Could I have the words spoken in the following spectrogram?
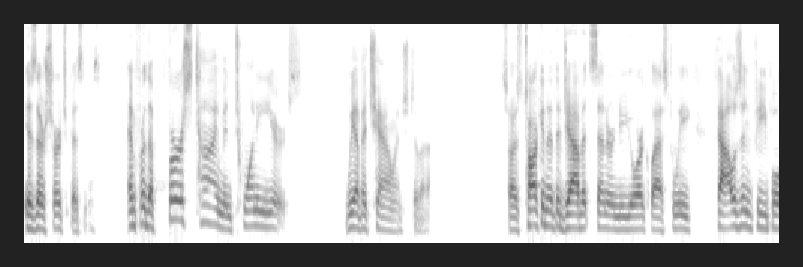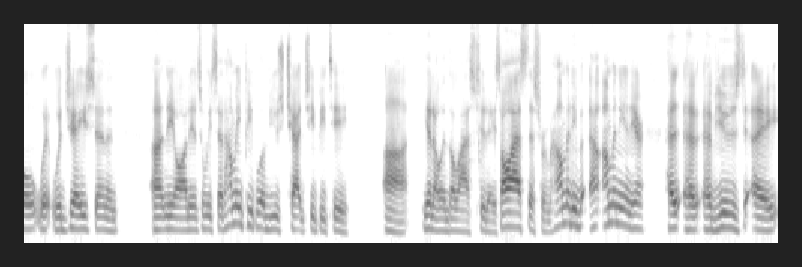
is their search business. And for the first time in 20 years, we have a challenge to that. So I was talking at the Javits Center in New York last week, thousand people with, with Jason and uh, in the audience, and we said, how many people have used ChatGPT, uh, you know, in the last two days? I'll ask this room: how many, how many in here have, have used a,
